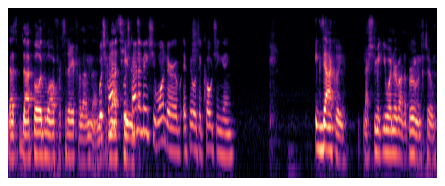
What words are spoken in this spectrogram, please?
That's that bodes well for today for them. Then, Which kind of which kind of makes you wonder if it was a coaching thing. exactly. That should make you wonder about the Bruins too.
